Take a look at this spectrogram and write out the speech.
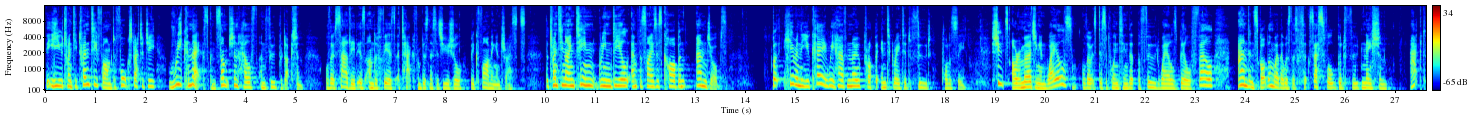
The EU 2020 Farm to Fork strategy reconnects consumption, health, and food production, although sadly it is under fierce attack from business as usual big farming interests. The 2019 Green Deal emphasises carbon and jobs. But here in the UK, we have no proper integrated food policy. Shoots are emerging in Wales, although it's disappointing that the Food Wales Bill fell, and in Scotland, where there was the successful Good Food Nation Act.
